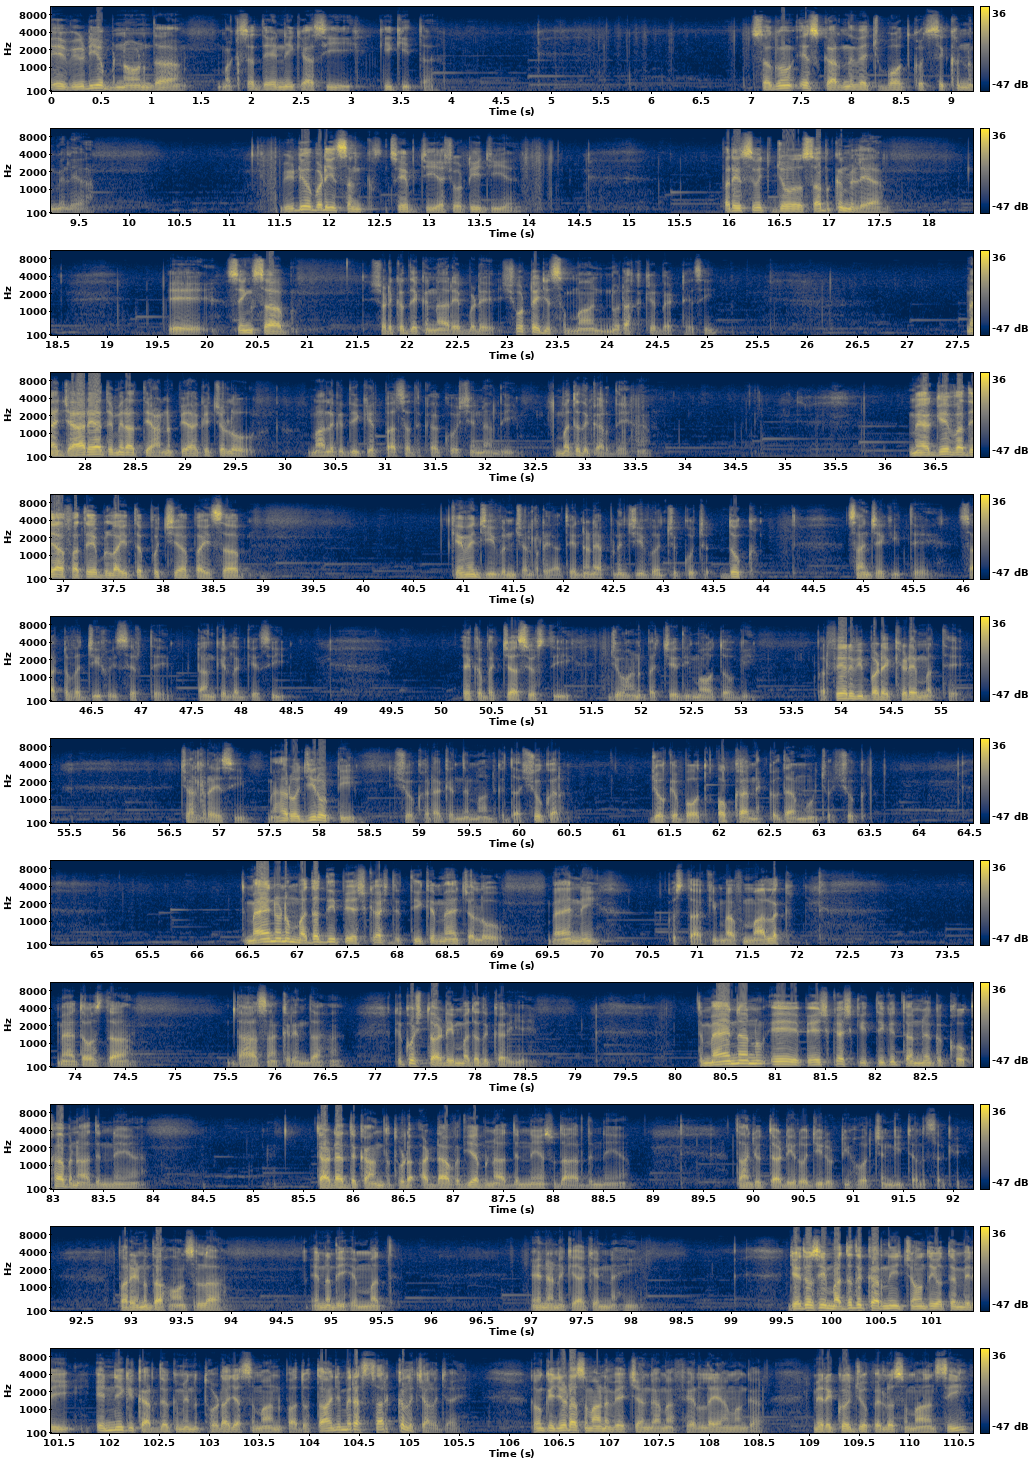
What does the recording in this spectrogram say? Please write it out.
ਇਹ ਵੀਡੀਓ ਬਣਾਉਣ ਦਾ ਮਕਸਦ ਇਹ ਨਹੀਂ ਕਿ ਅਸੀਂ ਕੀ ਕੀਤਾ। ਸਗੋਂ ਇਸ ਕਰਨ ਵਿੱਚ ਬਹੁਤ ਕੁਝ ਸਿੱਖਣ ਨੂੰ ਮਿਲਿਆ। ਵੀਡੀਓ ਬੜੀ ਸੰਖੇਪ ਜੀ ਹੈ, ਛੋਟੀ ਜੀ ਹੈ। ਪਰ ਇਸ ਵਿੱਚ ਜੋ ਸਬਕ ਮਿਲਿਆ, ਇਹ ਸਿੰਘ ਸਾਹਿਬ ਸੜਕ ਦੇ ਕਿਨਾਰੇ ਬੜੇ ਛੋਟੇ ਜਿਹੇ ਸਮਾਨ ਨੂੰ ਰੱਖ ਕੇ ਬੈਠੇ ਸੀ। ਮੈਂ ਜਾ ਰਿਹਾ ਤੇ ਮੇਰਾ ਧਿਆਨ ਪਿਆ ਕਿ ਚਲੋ ਮਾਲਕ ਦੀ ਕਿਰਪਾ ਸਦਕਾ ਕੁਛ ਇਹਨਾਂ ਦੀ ਮਦਦ ਕਰਦੇ ਹਾਂ। ਮੈਂ ਅੱਗੇ ਵਧਿਆ ਫਤਿਹ ਬੁਲਾਈ ਤੇ ਪੁੱਛਿਆ, ਭਾਈ ਸਾਹਿਬ, ਕਿਵੇਂ ਜੀਵਨ ਚੱਲ ਰਿਹਾ? ਤੇ ਇਹਨਾਂ ਨੇ ਆਪਣੇ ਜੀਵਨ 'ਚ ਕੁਝ ਦੁੱਖ ਸਾਂਝੇ ਕੀਤੇ। ਸੱਟ ਵੱਜੀ ਹੋਈ ਸਿਰ ਤੇ, ਟਾਂਕੇ ਲੱਗੇ ਸੀ। ਇੱਕ ਬੱਚਾ ਸੀ, ਉਸਦੀ ਜਵਾਨ ਬੱਚੇ ਦੀ ਮੌਤ ਹੋ ਗਈ। ਪਰ ਫਿਰ ਵੀ ਬੜੇ ਖਿੜੇ ਮੱਥੇ ਚੱਲ ਰਹੇ ਸੀ। ਮੈਂ ਕਿਹਾ, ਰੋਜੀ ਰੋਟੀ ਸ਼ੁਕਰ ਆ ਕਹਿੰਦੇ ਮਾਲਕ ਦਾ ਸ਼ੁਕਰ। ਜੋ ਕਿ ਬਹੁਤ ਔਖਾ ਨਿਕਲਦਾ ਮੂੰਹ ਚੋਂ ਸ਼ੁਕਰ। ਤੇ ਮੈਂ ਇਹਨਾਂ ਨੂੰ ਮਦਦ ਦੀ ਪੇਸ਼ਕਸ਼ ਦਿੱਤੀ ਕਿ ਮੈਂ ਚਲੋ, ਮੈਂ ਨਹੀਂ, ਗੁਸਤਾਖੀ ਮਾਫ ਮਾਲਕ। ਮੈਂ ਤਾਂ ਉਸ ਦਾ ਦਾਸ ਹਾਂ, ਕਰਿੰਦਾ ਹਾਂ ਕਿ ਕੁਝ ਤੁਹਾਡੀ ਮਦਦ ਕਰੀਏ। ਤੇ ਮੈਂ ਇਹਨਾਂ ਨੂੰ ਇਹ ਪੇਸ਼ਕਸ਼ ਕੀਤੀ ਕਿ ਤੁਹਾਨੂੰ ਇੱਕ ਖੋਖਾ ਬਣਾ ਦਿੰਨੇ ਆ ਤੁਹਾਡਾ ਦੁਕਾਨ ਦਾ ਥੋੜਾ ਅੱਡਾ ਵਧੀਆ ਬਣਾ ਦਿੰਨੇ ਆ ਸੁਧਾਰ ਦਿੰਨੇ ਆ ਤਾਂ ਜੋ ਤੁਹਾਡੀ ਰੋਜੀ ਰੋਟੀ ਹੋਰ ਚੰਗੀ ਚੱਲ ਸਕੇ। ਪਰ ਇਹਨਾਂ ਦਾ ਹੌਸਲਾ, ਇਹਨਾਂ ਦੀ ਹਿੰਮਤ, ਇਹਨਾਂ ਨੇ ਕਿਹਾ ਕਿ ਨਹੀਂ। ਜੇ ਤੁਸੀਂ ਮਦਦ ਕਰਨੀ ਚਾਹੁੰਦੇ ਹੋ ਤੇ ਮੇਰੀ ਇੰਨੀ ਕੀ ਕਰ ਦਿਓ ਕਿ ਮੈਨੂੰ ਥੋੜਾ ਜਿਹਾ ਸਮਾਨ ਪਾ ਦਿਓ, ਤਾਂ ਜੋ ਮੇਰਾ ਸਰਕਲ ਚੱਲ ਜਾਏ। ਕਿਉਂਕਿ ਜਿਹੜਾ ਸਮਾਨ ਵੇਚਾਂਗਾ, ਮੈਂ ਫਿਰ ਲੈ ਆਵਾਂਗਾ। ਮੇਰੇ ਕੋਲ ਜੋ ਪਹਿਲੋ ਸਮਾਨ ਸੀ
